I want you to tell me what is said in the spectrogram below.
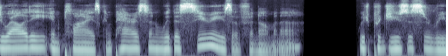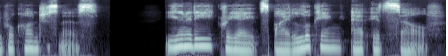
Duality implies comparison with a series of phenomena which produces cerebral consciousness. Unity creates by looking at itself.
